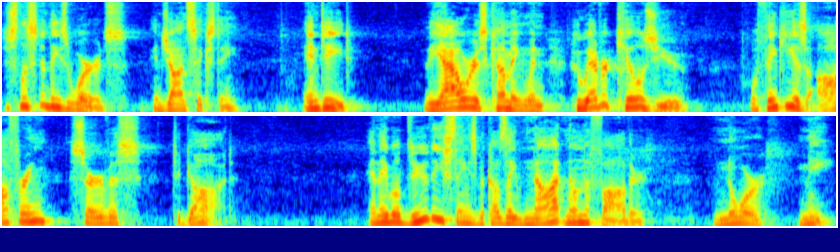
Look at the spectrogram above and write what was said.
just listen to these words in John 16. Indeed, the hour is coming when whoever kills you will think he is offering service to God. And they will do these things because they've not known the Father nor me.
